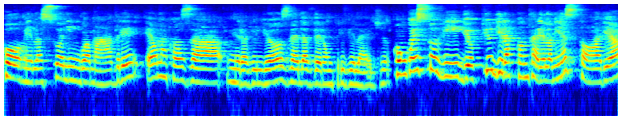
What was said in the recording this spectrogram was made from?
come la sua lingua madre è una cosa meravigliosa, è davvero un privilegio. Con questo video, più di raccontare la mia storia,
